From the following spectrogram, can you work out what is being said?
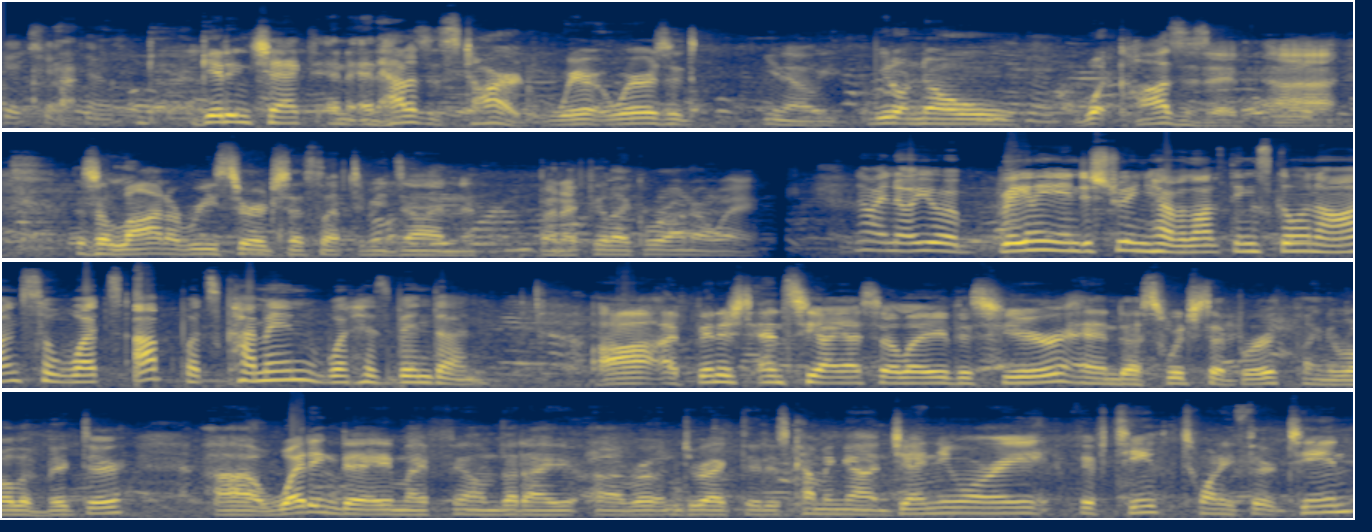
get checked out. getting checked and, and how does it start where where is it you know we don't know what causes it uh, there's a lot of research that's left to be done but i feel like we're on our way Now, I know you're a big in industry and you have a lot of things going on. So, what's up? What's coming? What has been done? uh, i finished ncis la this year and uh, switched at birth playing the role of victor uh, wedding day my film that i uh, wrote and directed is coming out january 15th 2013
